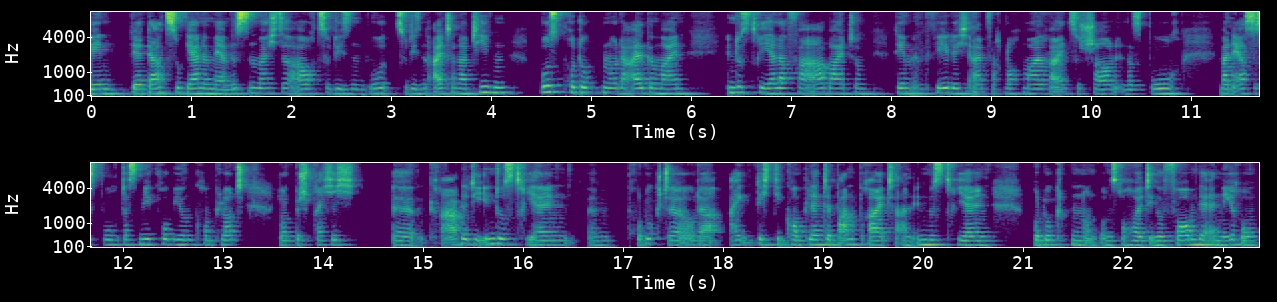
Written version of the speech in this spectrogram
Wen, wer dazu gerne mehr wissen möchte, auch zu diesen, zu diesen alternativen Wurstprodukten oder allgemein industrieller Verarbeitung, dem empfehle ich einfach nochmal reinzuschauen in das Buch, mein erstes Buch, das Mikrobiom Komplott. Dort bespreche ich äh, gerade die industriellen ähm, Produkte oder eigentlich die komplette Bandbreite an industriellen Produkten und unsere heutige Form der Ernährung,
